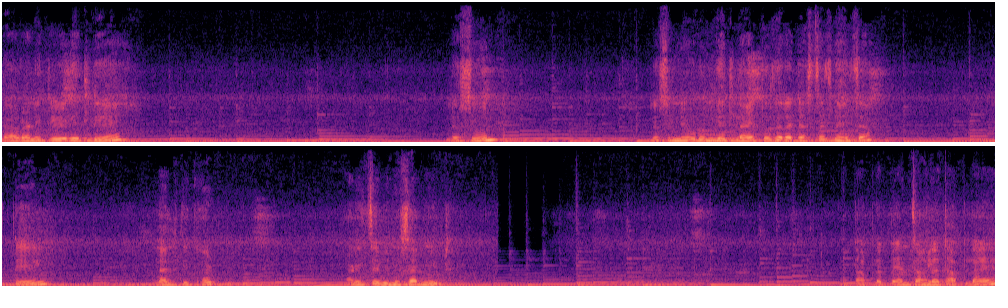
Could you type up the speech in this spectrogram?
गावराणी तीळ घेतली आहे. लसूण. लसूण निवडून घेतला आहे तो जरा जास्तच घ्यायचा. तेल लाल तिखट आणि चवीनुसार मीठ. आता आपला पॅन चांगला तापला आहे.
